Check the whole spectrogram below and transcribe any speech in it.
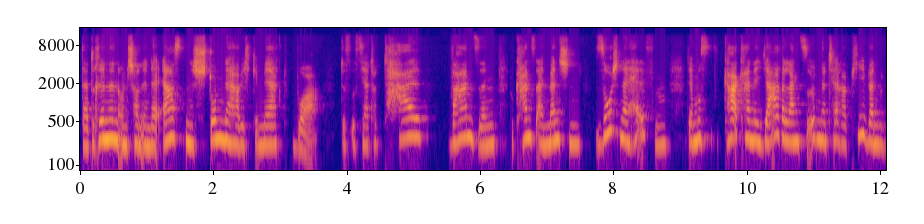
da drinnen und schon in der ersten Stunde habe ich gemerkt, boah, das ist ja total Wahnsinn. Du kannst einem Menschen so schnell helfen. Der muss gar keine Jahre lang zu irgendeiner Therapie, wenn du,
